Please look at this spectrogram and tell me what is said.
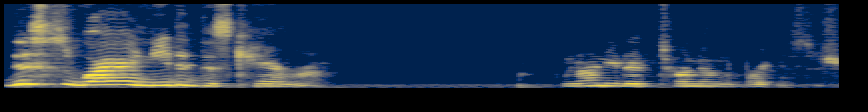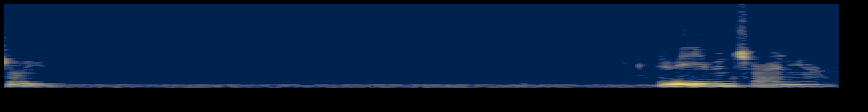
this is why I needed this camera. Now I need to turn down the brightness to show you. Maybe even shinier.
